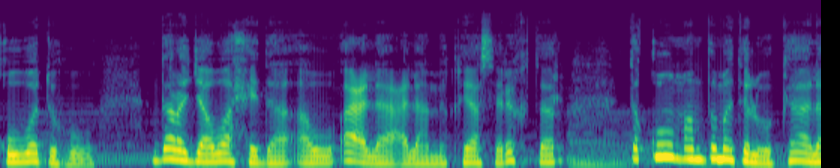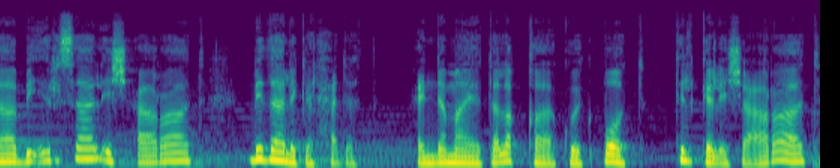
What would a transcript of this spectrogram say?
قوته درجة واحدة أو أعلى على مقياس ريختر تقوم أنظمة الوكالة بإرسال إشعارات بذلك الحدث. عندما يتلقى كويك بوت تلك الإشعارات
